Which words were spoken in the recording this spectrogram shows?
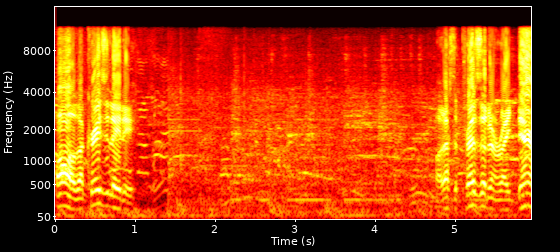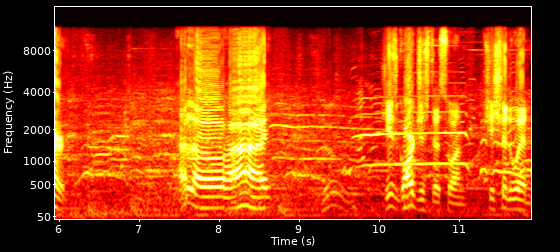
Oh, that crazy lady. Oh, that's the president right there. Hello, hi. She's gorgeous, this one. She should win.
